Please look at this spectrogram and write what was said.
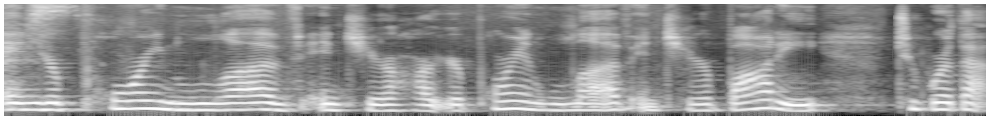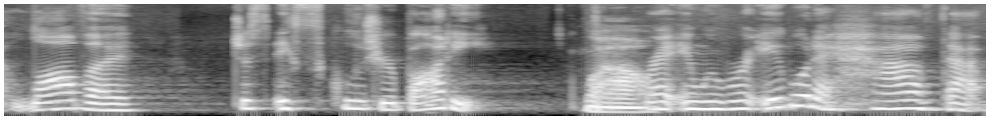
And you're pouring love into your heart. You're pouring love into your body to where that lava just excludes your body, wow. right? And we were able to have that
